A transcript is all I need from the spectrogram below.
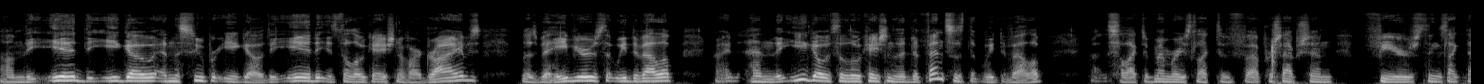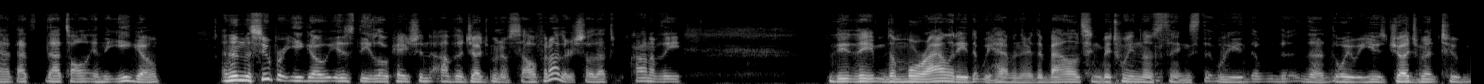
um, the id, the ego, and the superego. The id is the location of our drives, those behaviors that we develop, right? And the ego is the location of the defenses that we develop, selective memory, selective uh, perception, fears, things like that. That's, that's all in the ego. And then the superego is the location of the judgment of self and others. So that's kind of the the, the, the morality that we have in there, the balancing between those things that we, the, the, the way we use judgment to,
